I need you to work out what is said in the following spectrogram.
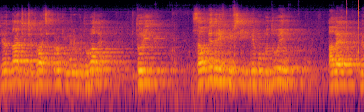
19 чи 20 років ми не будували доріг, за один рік ми всі їх не побудуємо, але ми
